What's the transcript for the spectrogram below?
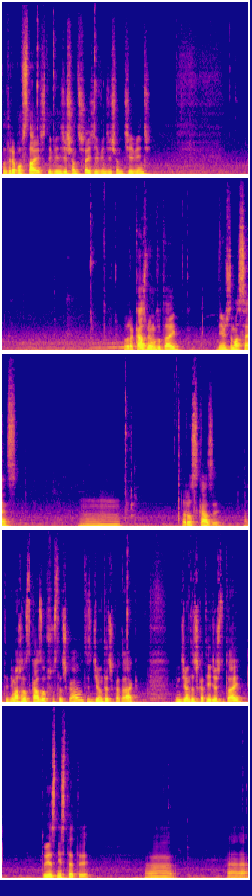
to dopiero powstaje. 96, 99. Dobra, każmy mu tutaj. Nie wiem, czy to ma sens. Hmm. Rozkazy. A ty nie masz rozkazów? Szósteczka? To jest dziewiąteczka, tak? Dziewiąteczka, ty jedziesz tutaj. Tu jest niestety e, e,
